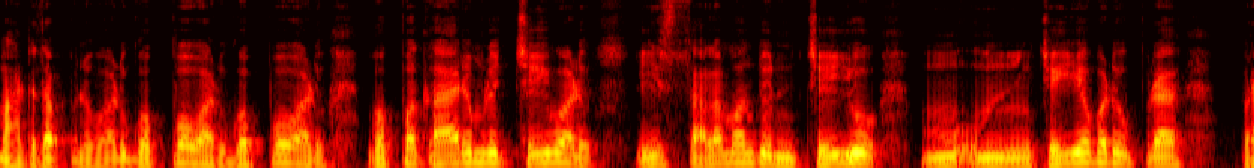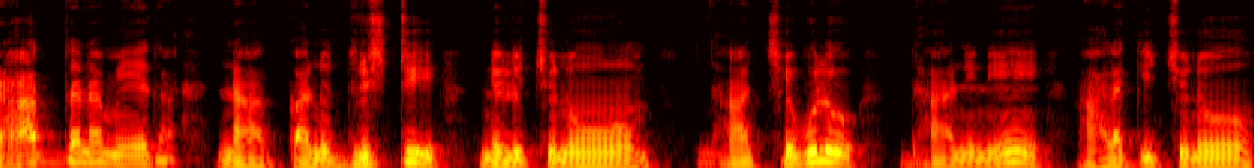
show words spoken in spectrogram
మాట తప్పని వాడు గొప్పవాడు గొప్పవాడు గొప్ప కార్యములు చేయవాడు. ఈ స్థలమందు చెయ్యు చేయబడు చెయ్యబడు ప్ర ప్రార్థన మీద నా కను దృష్టి నిలుచును. నా చెవులు దానిని ఆలకించును.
